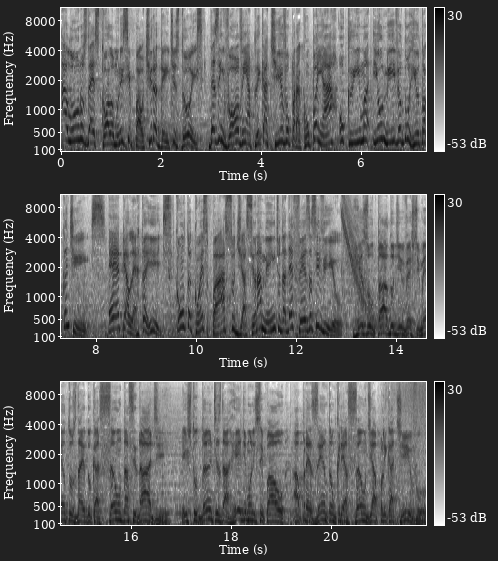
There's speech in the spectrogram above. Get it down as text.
Alunos da Escola Municipal Tiradentes 2 desenvolvem aplicativo para acompanhar o clima e o nível do Rio Tocantins. App Alerta ITS conta com espaço de acionamento da Defesa Civil. Resultado de investimentos na educação da cidade cidade. Estudantes da rede municipal apresentam criação de aplicativo.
